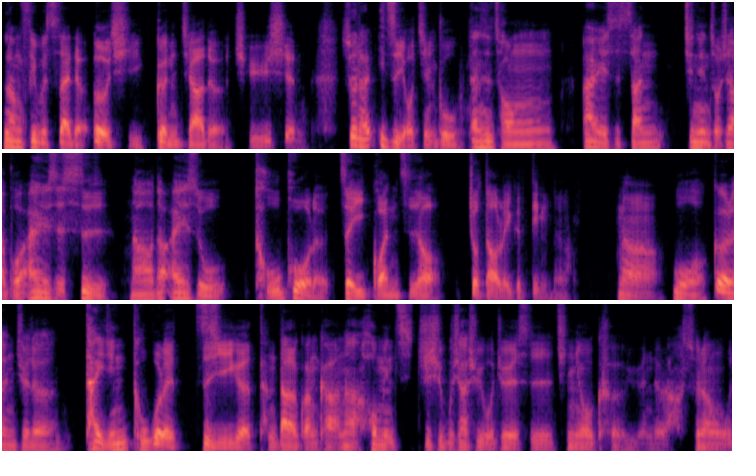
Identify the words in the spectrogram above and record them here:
让 Flipside 的二期更加的局限。虽然一直有进步，但是从 IS 三渐渐走下坡，IS 四然后到 IS 五突破了这一关之后。就到了一个顶了。那我个人觉得他已经突破了自己一个很大的关卡。那后面继续不下去，我觉得是情有可原的啦。虽然我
